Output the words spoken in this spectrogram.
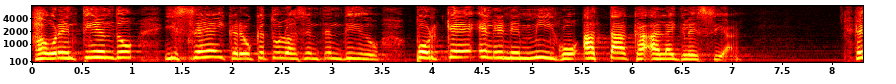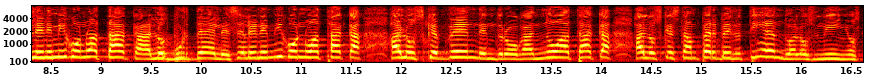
Ahora entiendo y sé, y creo que tú lo has entendido, por qué el enemigo ataca a la iglesia. El enemigo no ataca a los burdeles, el enemigo no ataca a los que venden droga, no ataca a los que están pervertiendo a los niños.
